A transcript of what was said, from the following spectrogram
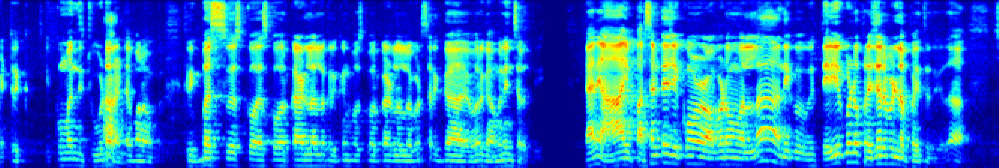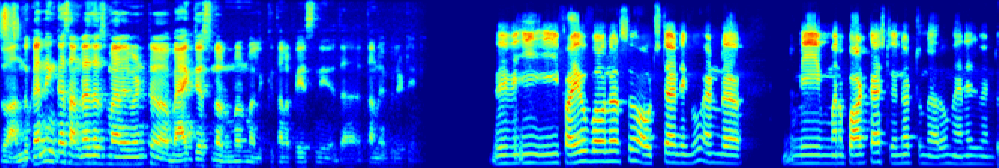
మెట్రిక్. ఎక్కువ మంది చూడరు. అంటే మనం క్రిక్ బస్ స్కో స్కోర్ కార్డ్‌లలో, క్రిక్ ఇన్ఫో స్కోర్ కార్డ్‌లలో కూడా సరిగ్గా ఎవరు గమనించరు. కానీ ఆ పర్సెంటేజ్ ఎక్కువ అవ్వడం వల్ల నీకు తెలియకుండా ప్రెషర్ బిల్డప్ అయితది కదా! సో, అందుకని ఇంకా సన్ రైజర్స్ మేనేజ్‌మెంట్ బ్యాక్ చేస్తున్నారు ఉమ్రాన్ మాలిక్‌కి తన పేస్‌ని త తన ఎబిలిటీని. ఈ ఈ ఫైవ్ బౌలర్స్ అవుట్ స్టాండింగ్ అండ్ మీ మన పాడ్కాస్ట్ విన్నట్టున్నారు మేనేజ్మెంట్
